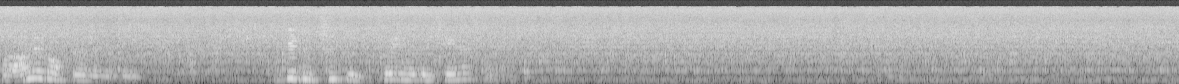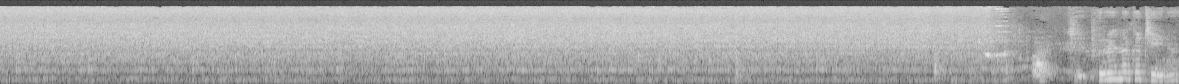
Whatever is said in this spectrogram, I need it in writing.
but I'm just gonna put it in the face. You can do two things. Put it in the container and Alright, so you put it in a container,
